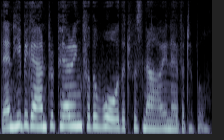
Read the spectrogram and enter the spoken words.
Then he began preparing for the war that was now inevitable.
